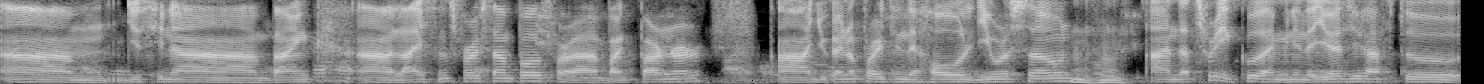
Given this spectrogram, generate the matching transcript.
um, using a bank uh, license, for example, for a bank partner. Uh, you can operate in the whole eurozone, and that's really cool. I mean, in the US, you have to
